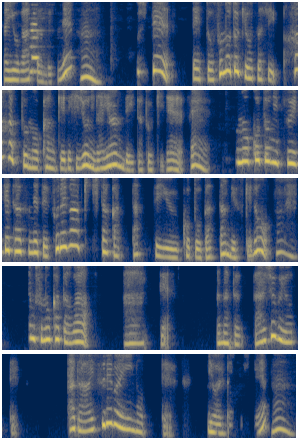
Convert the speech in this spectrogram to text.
内容があったんですね。うん。そして、えっと、その時私、母との関係で非常に悩んでいた時で、ええ。そのことについて尋ねて、それが聞きたかったっていうことだったんですけど、うん。でもその方は、あーって、あなた大丈夫よって、ただ愛すればいいのってうん。言われたんですね。うん。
